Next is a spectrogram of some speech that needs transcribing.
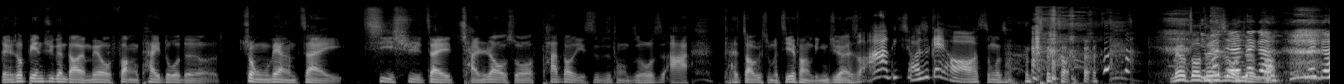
等于说编剧跟导演没有放太多的重量在继续在缠绕说他到底是不是同志，或是啊，他找个什么街坊邻居来说啊，你喜欢是 gay 哦，什么什么这种的，没有做你不。觉得那个 那个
